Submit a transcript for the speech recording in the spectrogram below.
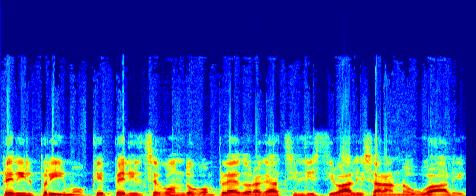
per il primo che per il secondo completo ragazzi gli stivali saranno uguali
